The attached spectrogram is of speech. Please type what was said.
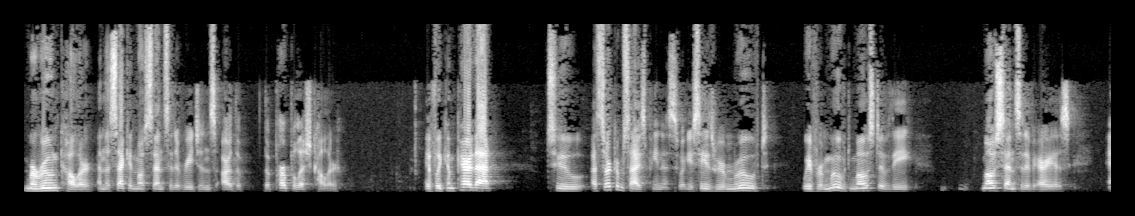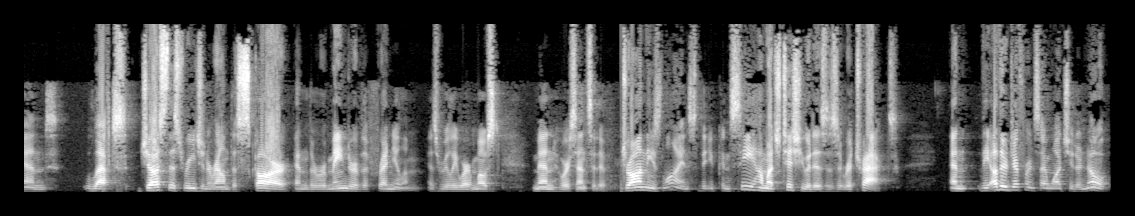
maroon color, and the second most sensitive regions are the, the purplish color. If we compare that to a circumcised penis, what you see is we removed, we've removed most of the most sensitive areas and left just this region around the scar and the remainder of the frenulum is really where most men who are sensitive. Draw on these lines so that you can see how much tissue it is as it retracts. And the other difference I want you to note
